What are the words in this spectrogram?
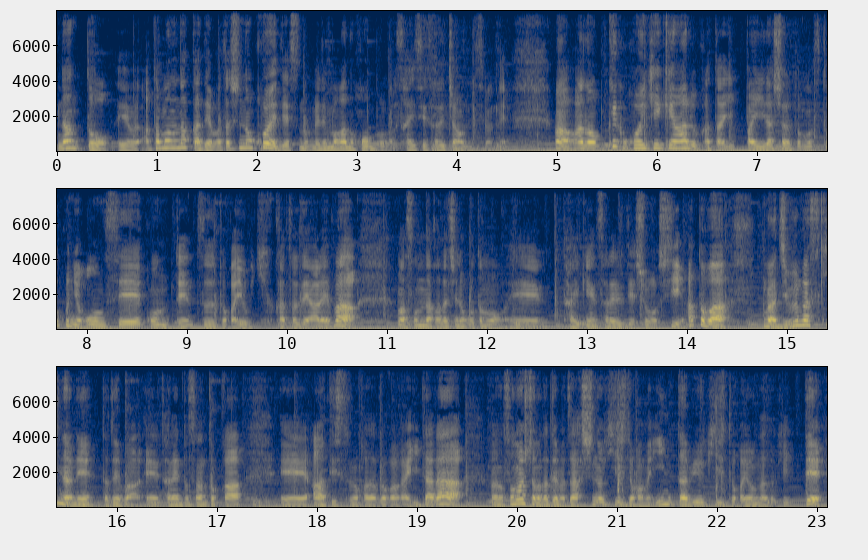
なんと、えー、頭の中で私の声でそのメルマガの本文が再生されちゃうんですよね。まああの結構こういう経験ある方いっぱいいらっしゃると思うんです。特に音声コンテンツとかよく聞く方であればまあそんな形のことも、えー、体験されるでしょうしあとは、まあ、自分が好きなね例えば、えー、タレントさんとか、えアーティストの方とかがいたらあのその人の例えば雑誌の記事とかのインタビュー記事とか読んだ時って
